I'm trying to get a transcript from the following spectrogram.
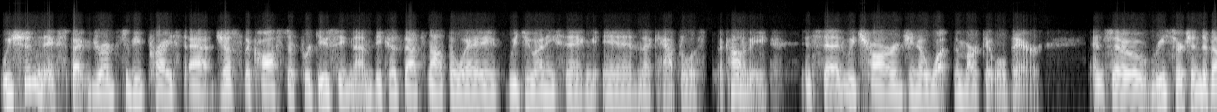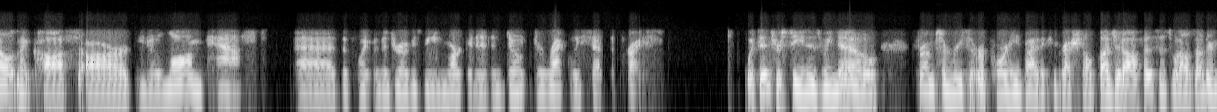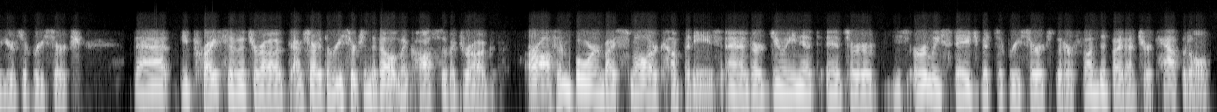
we shouldn't expect drugs to be priced at just the cost of producing them because that's not the way we do anything in a capitalist economy. Instead, we charge, you know, what the market will bear. And so research and development costs are, you know, long past uh, the point when the drug is being marketed and don't directly set the price. What's interesting is we know from some recent reporting by the Congressional Budget Office, as well as other years of research, that the price of a drug, I'm sorry, the research and development costs of a drug are often borne by smaller companies and are doing it in sort of these early stage bits of research that are funded by venture capital.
